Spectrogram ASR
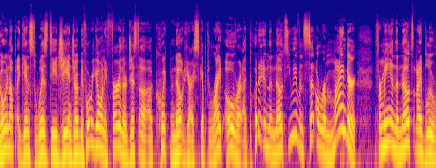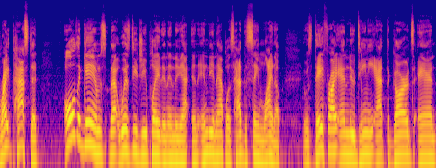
going up against WizDG. And Joe, before we go any further, just a, a, quick note here. I skipped right over it. I put it in the notes. You even set a reminder for me in the notes, and I blew right past it. All the games that WizDG played in, Indiana, in Indianapolis had the same lineup. It was Dayfry and Nudini at the guards, and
